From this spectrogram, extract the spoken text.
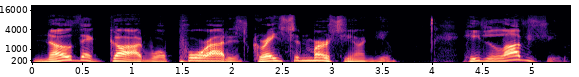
know that God will pour out His grace and mercy on you. He loves you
